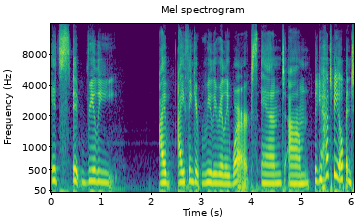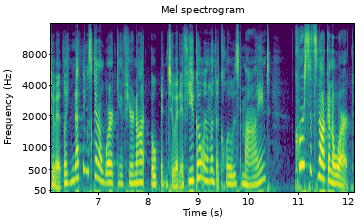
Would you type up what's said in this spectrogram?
it's, it really, I, I think it really, really works. And, um, but you have to be open to it. Like, nothing's going to work if you're not open to it. If you go in with a closed mind, of course it's not going to work.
